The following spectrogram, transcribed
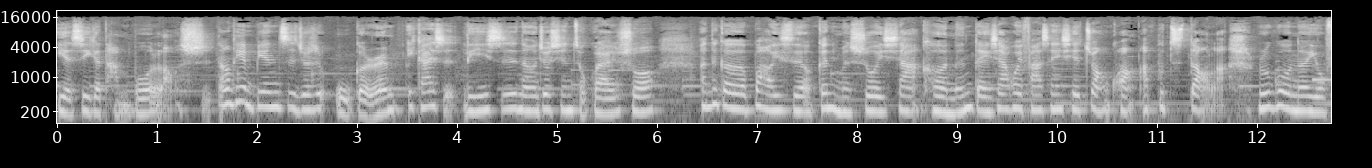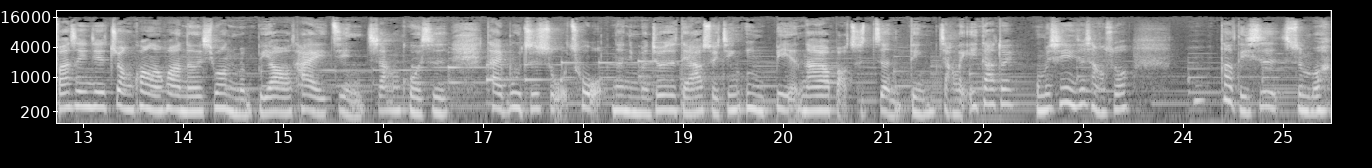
也是一个弹拨老师。当天编制就是五个人。一开始李医师呢就先走过来说：“啊，那个不好意思，跟你们说一下，可能等一下会发生一些状况啊，不知道啦。如果呢有发生一些状况的话呢，希望你们不要太紧张或是太不知所措。那你们就是等下随机应变，那要保持镇定。”讲了一大堆，我们心里就想说。到底是什么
